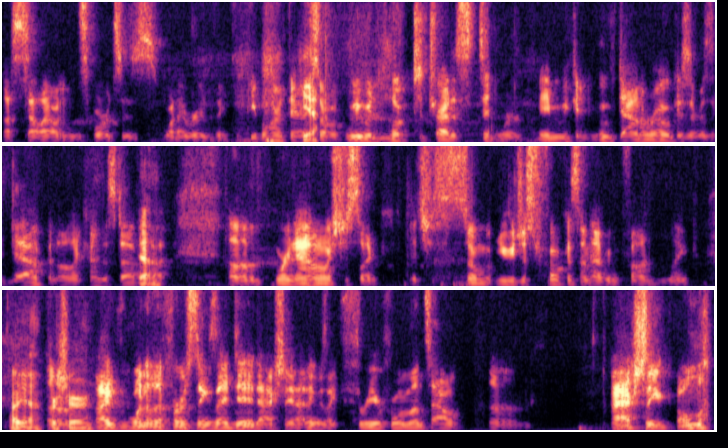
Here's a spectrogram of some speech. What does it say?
a sellout in sports is whatever. Like people aren't there, Yeah. so we would look to try to sit where maybe we could move down a row because there was a gap and all that kind of stuff. Yeah. But, um, where now it's just like it's just so you could just focus on having fun. Like Oh yeah, for um, sure. I one of the first things I did actually, I think it was like three or four months out. Um, I actually almost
